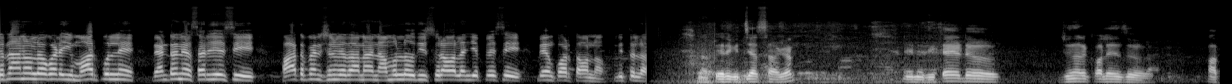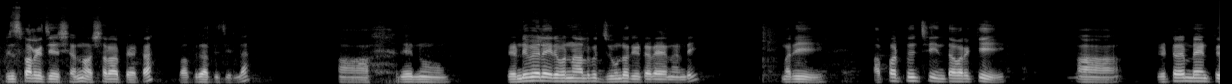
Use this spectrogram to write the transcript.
విధానంలో కూడా ఈ మార్పుల్ని వెంటనే సరిచేసి పాత పెన్షన్ విధానాన్ని అమల్లోకి తీసుకురావాలని చెప్పేసి మేము కోరుతా ఉన్నాం. మిత్రుల నా పేరు విద్యాసాగర్. నేను రిటైర్డ్ జూనియర్ కాలేజ్ మా ప్రిన్సిపాల్గా చేశాను అశ్వరాపేట భద్రాద్రి జిల్లా. నేను రెండు వేల ఇరవై నాలుగు జూన్లో రిటైర్ అయ్యానండి. మరి అప్పటి నుంచి ఇంతవరకు రిటైర్మెంట్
